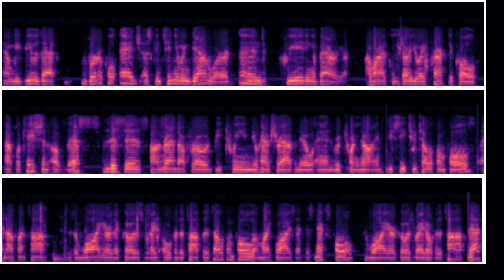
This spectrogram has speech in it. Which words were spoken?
and we view that vertical edge as continuing downward and creating a barrier. I wanted to show you a practical application of this. This is on Randolph Road between New Hampshire Avenue and Route 29. You see two telephone poles, and up on top there's a wire that goes right over the top of the telephone pole, and likewise at this next pole, the wire goes right over the top. That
